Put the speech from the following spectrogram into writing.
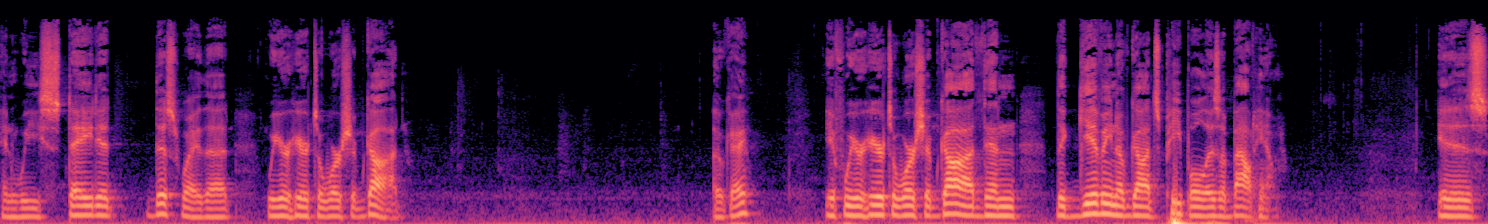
and we state it this way that we are here to worship God. Okay? If we are here to worship God, then the giving of God's people is about Him. It is,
